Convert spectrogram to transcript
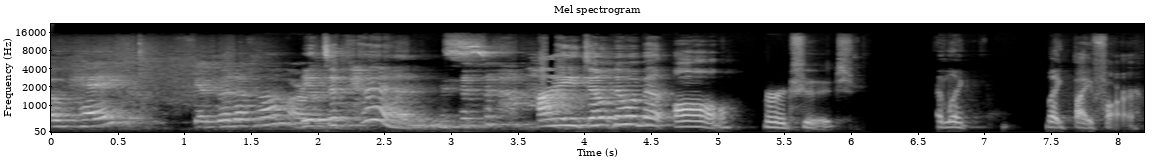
okay, get rid of them or? It depends. I don't know about all bird food, I like, like by far.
